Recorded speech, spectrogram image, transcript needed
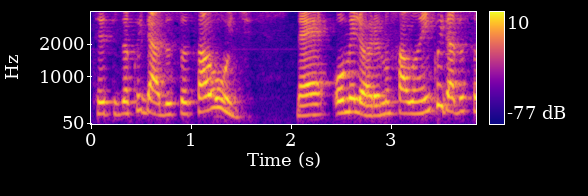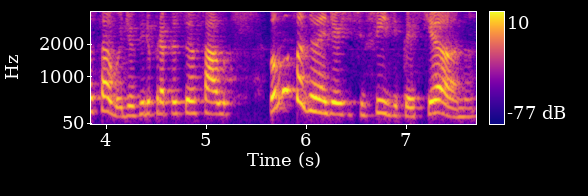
você precisa cuidar da sua saúde, né? Ou melhor, eu não falo nem cuidar da sua saúde, eu viro para a pessoa e falo: vamos fazer um exercício físico esse ano?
